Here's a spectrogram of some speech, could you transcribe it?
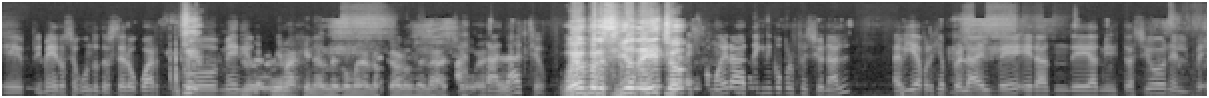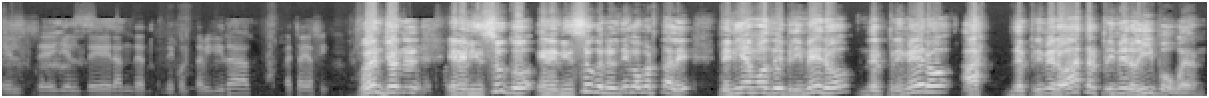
eh, primero, segundo, tercero, cuarto, Sí. medio, No imaginarme cómo eran los cabros de la H, güey. hasta el H. Weón, pero si yo de hecho, Es como era técnico profesional, había, por ejemplo, el A y el B eran de administración, el, B- el C y el D eran de, de contabilidad, ¿cachai? Así. Weón, yo en el, en el Insuco, en el Insuco, en el Diego Portales, teníamos de primero, del primero, hasta, del primero A hasta el primero hipo, weón.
